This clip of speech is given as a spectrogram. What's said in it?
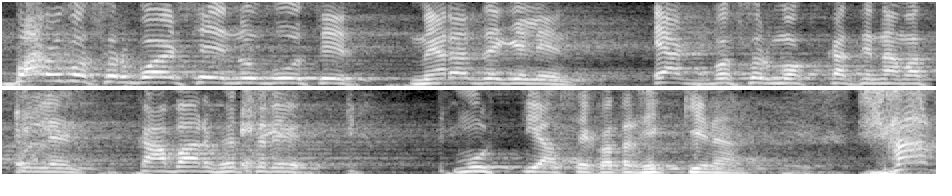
বারো বছর বয়সে নবুয়তের মেরাজে গেলেন। এক বছর মক্কাতে নামাজ পড়লেন, কাবার ভেতরে মূর্তি আছে, কথা ঠিক কিনা? সাত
